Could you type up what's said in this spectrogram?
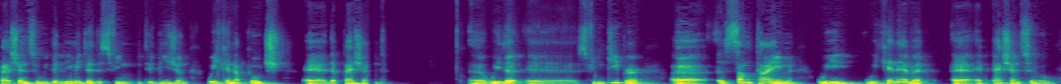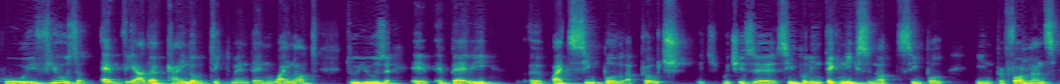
patients with a limited sphincter lesion, we can approach uh, the patient uh, with a, a SphinKeeper. Uh, sometime we, we can have a, a, a patients who refuse every other kind of treatment and why not to use a, a very uh, quite simple approach, which, which is uh, simple in techniques, not simple in performance.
